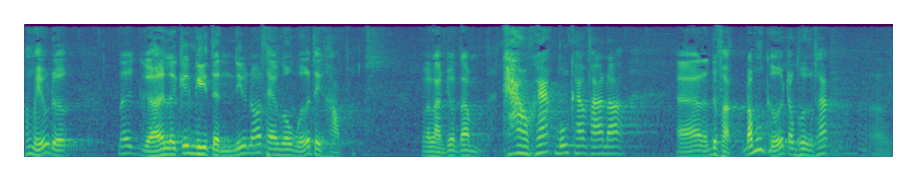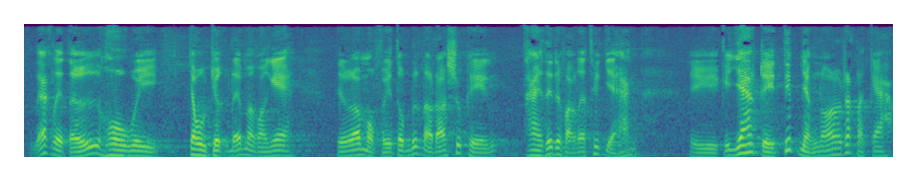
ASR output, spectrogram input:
không hiểu được nó gợi lên cái nghi tình nếu nó theo ngôn ngữ thiền học và làm cho tâm khao khát muốn khám phá đó à, đức phật đóng cửa trong hương thất. Các đệ tử hồ quỳ châu trực để mà ngồi nghe. Thì đó một vị tôn đức nào đó xuất hiện thay thế đức phật để thuyết giảng. Thì cái giá trị tiếp nhận nó rất là cao.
